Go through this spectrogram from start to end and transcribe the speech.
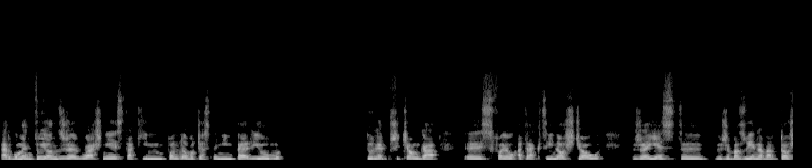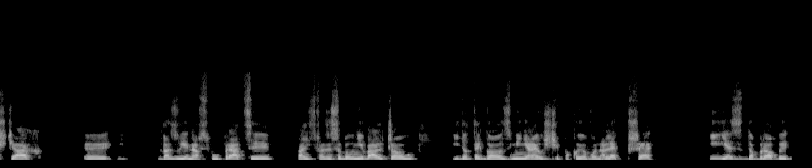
argumentując, że właśnie jest takim ponowoczesnym imperium, które przyciąga y, swoją atrakcyjnością, że jest, y, że bazuje na wartościach, y, bazuje na współpracy, państwa ze sobą nie walczą i do tego zmieniają się pokojowo na lepsze i jest dobrobyt,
